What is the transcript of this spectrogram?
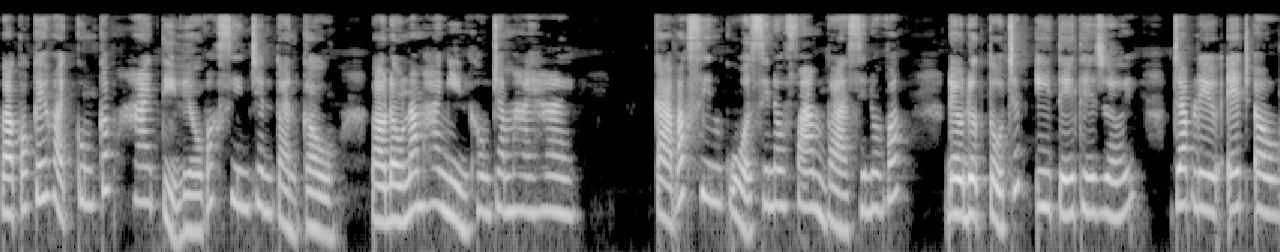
và có kế hoạch cung cấp 2 tỷ liều vaccine trên toàn cầu vào đầu năm 2022. Cả vaccine của Sinopharm và Sinovac đều được Tổ chức Y tế Thế giới WHO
